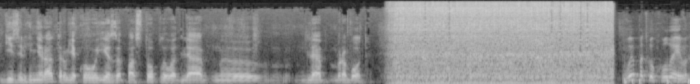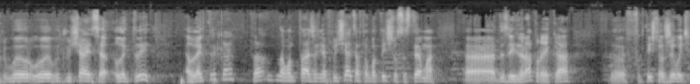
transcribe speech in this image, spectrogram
дізель-генератор, в якого є запас топлива для, е, для роботи. У випадку, коли вик- ви- ви- виключається електри... електрика та навантаження, включається автоматично система е, дизель-генератора, яка е, фактично живить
